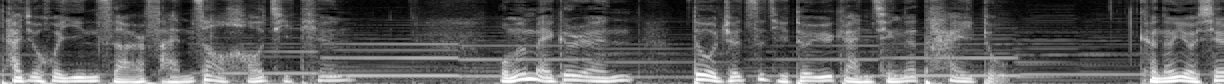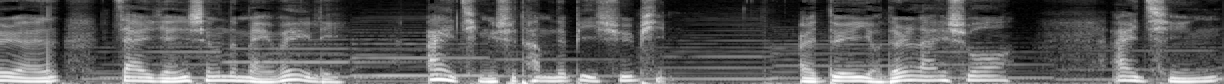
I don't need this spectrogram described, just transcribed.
他就会因此而烦躁好几天。我们每个人都有着自己对于感情的态度，可能有些人在人生的美味里，爱情是他们的必需品，而对于有的人来说，爱情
